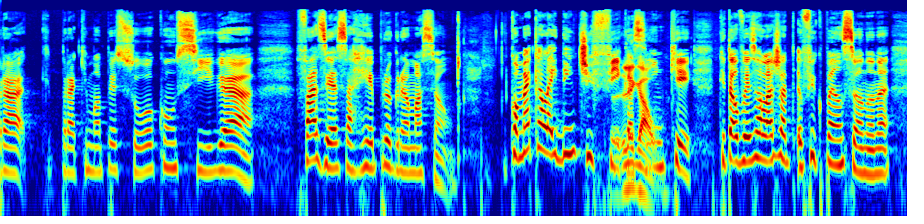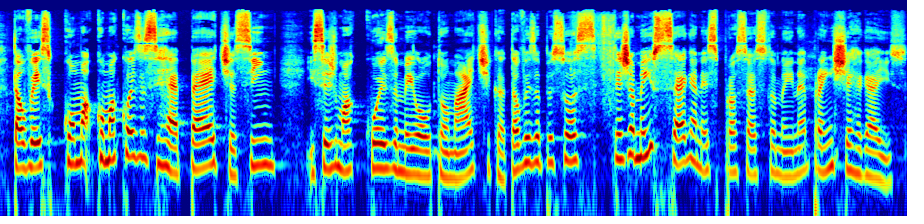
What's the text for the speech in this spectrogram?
para que uma pessoa consiga fazer essa reprogramação? Como é que ela identifica, Legal. assim, que... Porque talvez ela já... Eu fico pensando, né? Talvez como a, como a coisa se repete, assim, e seja uma coisa meio automática, talvez a pessoa esteja meio cega nesse processo também, né? Para enxergar isso.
